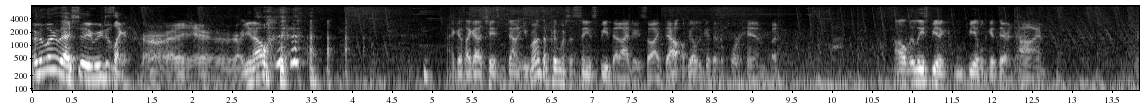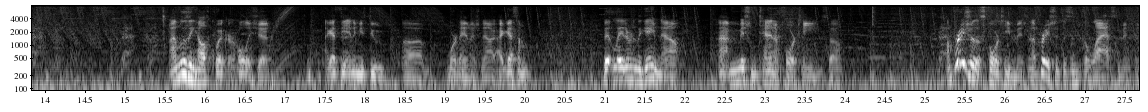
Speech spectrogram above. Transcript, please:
I mean, look at that shit. We just like, you know. I guess I gotta chase him down. He runs at pretty much the same speed that I do, so I doubt I'll be able to get there before him. But I'll at least be be able to get there in time. I'm losing health quicker. Holy shit. I guess the enemies do uh, more damage now. I guess I'm a bit later in the game now. I'm mission 10 of 14, so... I'm pretty sure there's 14 missions. I'm pretty sure this isn't the last mission.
